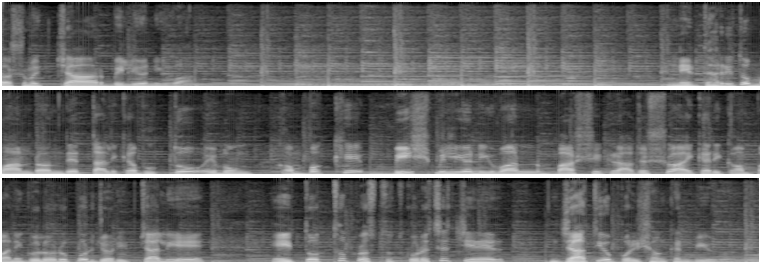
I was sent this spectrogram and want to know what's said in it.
দশমিক চার বিলিয়ন ইউয়ান। নির্ধারিত মানদণ্ডের তালিকাভুক্ত এবং কমপক্ষে বিশ মিলিয়ন ইউয়ান বার্ষিক রাজস্ব আয়কারী কোম্পানিগুলোর উপর জরিপ চালিয়ে এই তথ্য প্রস্তুত করেছে চীনের জাতীয় পরিসংখ্যান ব্যুরো।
